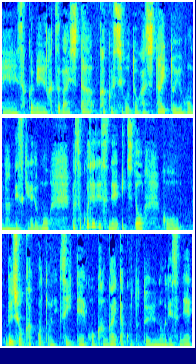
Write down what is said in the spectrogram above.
え昨年発売した「書く仕事がしたい」という本なんですけれども、まあ、そこでですね一度こう文章を書くことについてこう考えたことというのをですね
